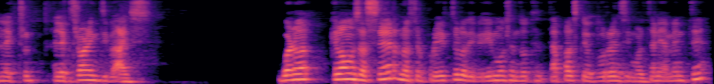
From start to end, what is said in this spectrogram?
electro electronic device. Bueno, ¿qué vamos a hacer? Nuestro proyecto lo dividimos en dos etapas que ocurren simultáneamente.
